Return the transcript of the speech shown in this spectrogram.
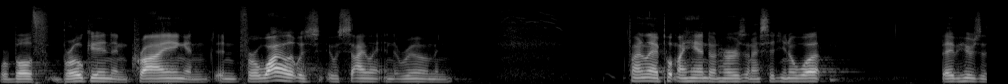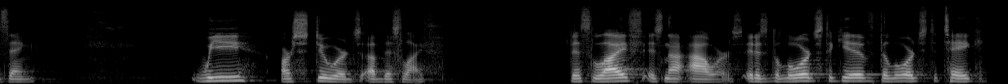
we're both broken and crying. And, and for a while, it was, it was silent in the room. And finally, I put my hand on hers and I said, You know what? Baby, here's the thing. We are stewards of this life. This life is not ours. It is the Lord's to give, the Lord's to take.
